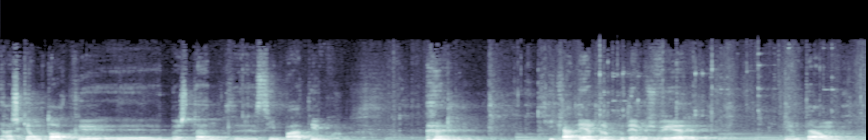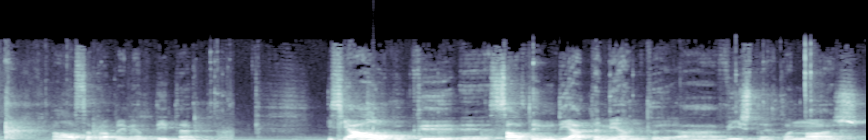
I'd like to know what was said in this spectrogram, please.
acho que é um toque eh, bastante simpático. E cá dentro podemos ver então a alça propriamente dita. E se há algo que eh, salta imediatamente à vista quando nós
